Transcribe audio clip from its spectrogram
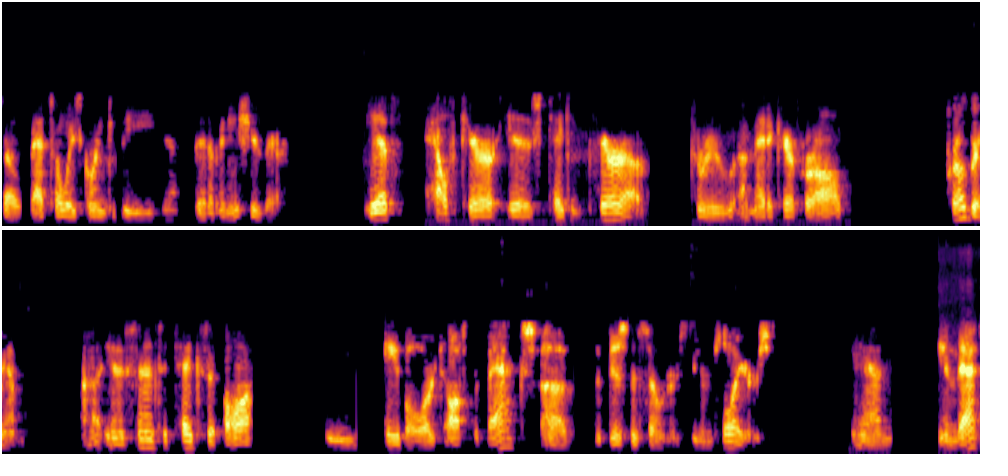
So that's always going to be a bit of an issue there. If healthcare is taken care of through a Medicare for All program, uh, in a sense, it takes it off the table or off the backs of the business owners, the employers. And in that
